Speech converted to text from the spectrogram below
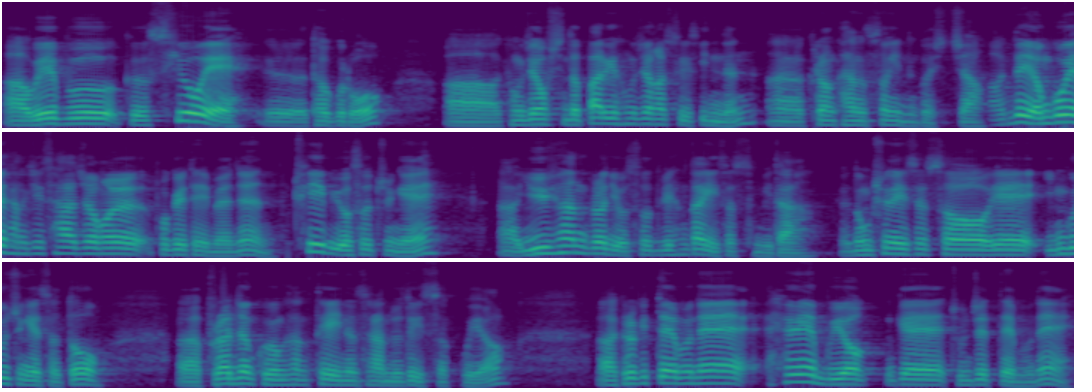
아, 외부 그 수요의 그 덕으로 아, 경제가 훨씬 더 빠르게 성장할 수 있는 아, 그런 가능성이 있는 것이죠. 아, 근데 영국의 당시 사정을 보게 되면은 투입 요소 중에 아, 유효한 그런 요소들이 상당히 있었습니다. 농촌에 있어서의 인구 중에서도 아, 불안정 고용 상태에 있는 사람들도 있었고요. 아, 그렇기 때문에 해외 무역의 존재 때문에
